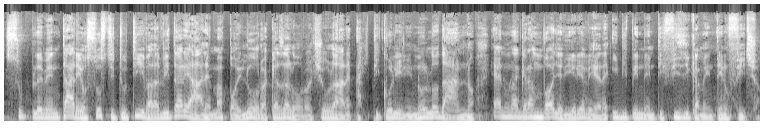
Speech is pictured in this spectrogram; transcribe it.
supplementare o sostitutiva alla vita reale, ma poi loro a casa loro il cellulare ai piccolini non lo danno e hanno una gran voglia di riavere i dipendenti fisicamente in ufficio.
